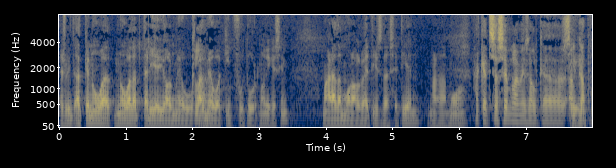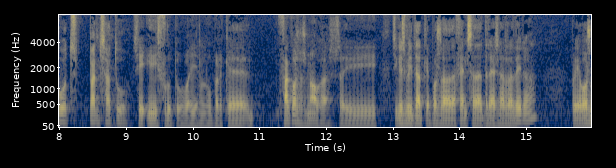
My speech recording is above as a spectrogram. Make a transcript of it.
És veritat que no ho, no ho adaptaria jo al meu, Clar. al meu equip futur, no, diguéssim. M'agrada molt el Betis de Setién, m'agrada molt. Aquest s'assembla més al que, Sí. al que pots pensar tu. Sí, i disfruto veient-lo, perquè fa coses noves. És a dir, sí que és veritat que posa defensa de 3 a darrere, però llavors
